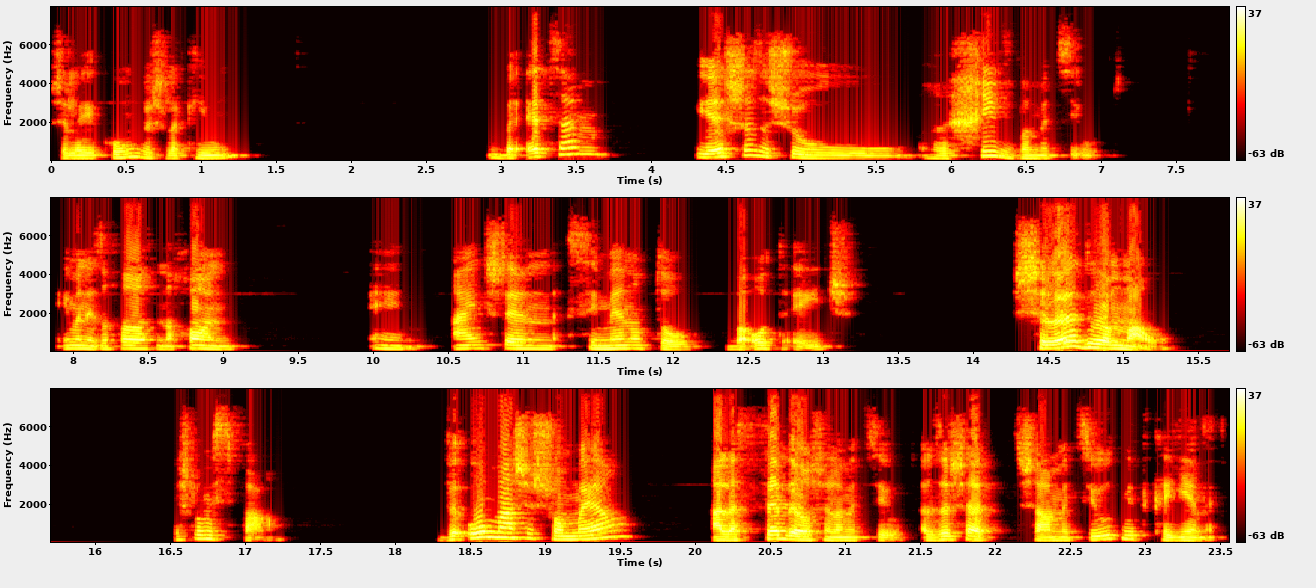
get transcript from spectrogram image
של היקום ושל הקיום, בעצם יש איזשהו רכיב במציאות. אם אני זוכרת נכון, אה, איינשטיין סימן אותו באות H, שלא ידוע מהו, יש לו מספר, והוא מה ששומר על הסדר של המציאות, על זה שה, שהמציאות מתקיימת.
